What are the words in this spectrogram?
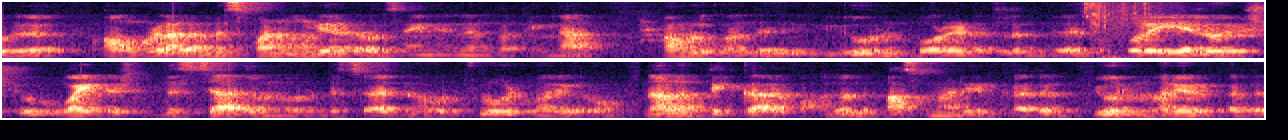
ஒரு அவங்களால மிஸ் பண்ண முடியாத ஒரு சைன் என்னன்னு பார்த்தீங்கன்னா அவங்களுக்கு வந்து யூரின் போகிற இடத்துலேருந்து ஒரு எல்லோயிஷ் டு ஒயிட்டிஷ் டிஸ்சார்ஜ் ஒன்று வரும். டிஸ்சார்ஜ்னா ஒரு ஃப்ளூயிட் மாதிரி வரும். நல்லா திக்காக இருக்கும். அது வந்து பஸ் மாதிரி இருக்காது யூரின் மாதிரியும் இருக்காது.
